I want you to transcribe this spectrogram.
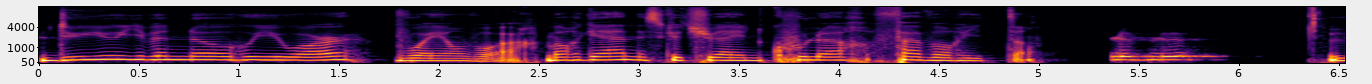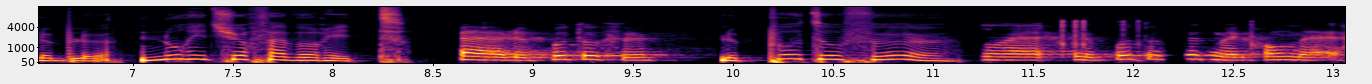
Do you even know who you are? Voyons voir. Morgane, est-ce que tu as une couleur favorite? Le bleu, Le bleu. Nourriture favorite? Euh, le pot-au-feu. Le pot-au-feu. Ouais, le pot-au-feu de ma grand-mère.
